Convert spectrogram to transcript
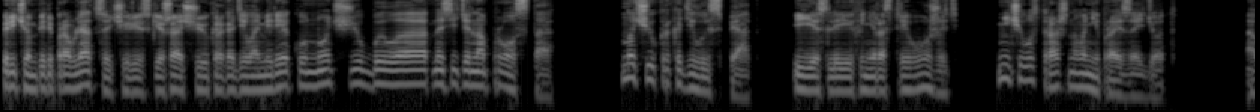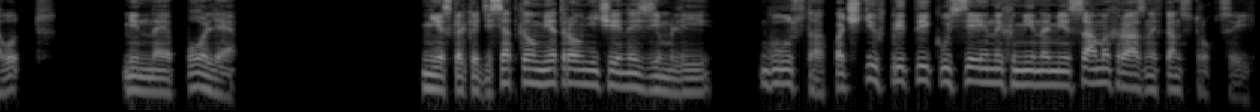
Причем переправляться через кишащую крокодилами реку ночью было относительно просто, Ночью крокодилы спят, и если их не растревожить, ничего страшного не произойдет. А вот минное поле... Несколько десятков метров ничейной земли, густо, почти впритык усеянных минами самых разных конструкций.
